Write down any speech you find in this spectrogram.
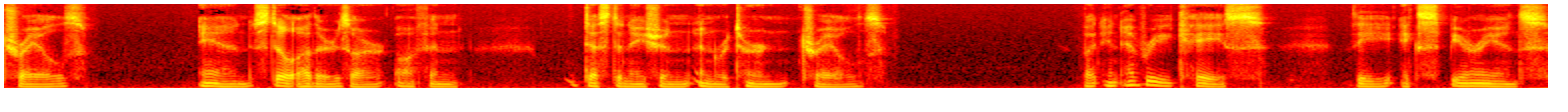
trails and still others are often destination and return trails. But in every case, the experience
